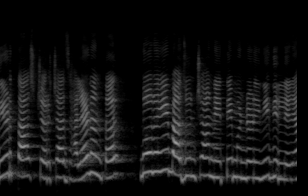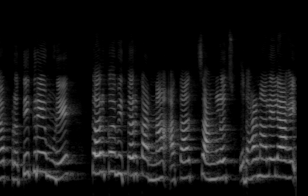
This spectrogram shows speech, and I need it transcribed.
दीड तास चर्चा झाल्यानंतर दोनही बाजूंच्या नेते मंडळींनी दिलेल्या प्रतिक्रियेमुळे तर्कवितर्कांना आता चांगलंच उधाण आलेलं आहे.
